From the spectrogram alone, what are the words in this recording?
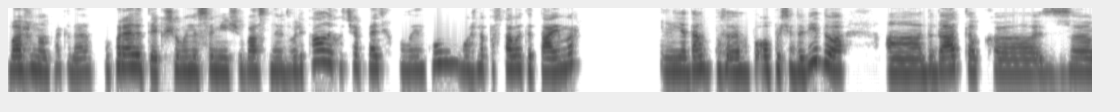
бажано так, да? попередити, якщо ви не самі, щоб вас не відволікали хоча б 5 хвилин. Можна поставити таймер. Я дам по- в описі до відео додаток з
